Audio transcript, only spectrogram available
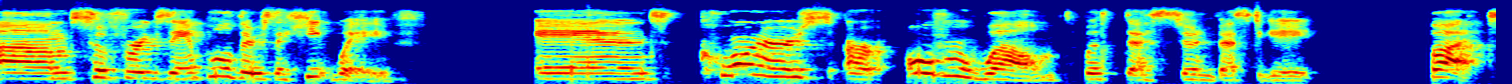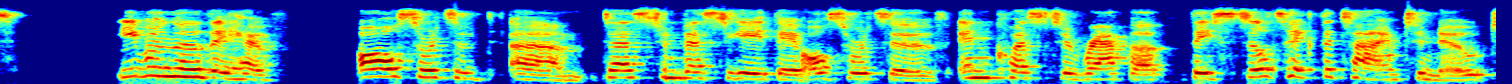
Um, so, for example, there's a heat wave, and coroners are overwhelmed with deaths to investigate. But even though they have all sorts of um, deaths to investigate, they have all sorts of inquests to wrap up, they still take the time to note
